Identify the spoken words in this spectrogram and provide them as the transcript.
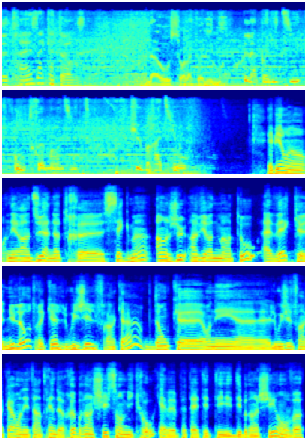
De 13 à 14. Là-haut sur la colline. La politique autrement dit. Cube Radio. Eh bien, on est rendu à notre euh, segment enjeux environnementaux avec euh, nul autre que Louis-Gilles Franqueur. Donc, euh, on est Louis-Gilles Franqueur, on est en train de rebrancher son micro qui avait peut-être été débranché. On va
